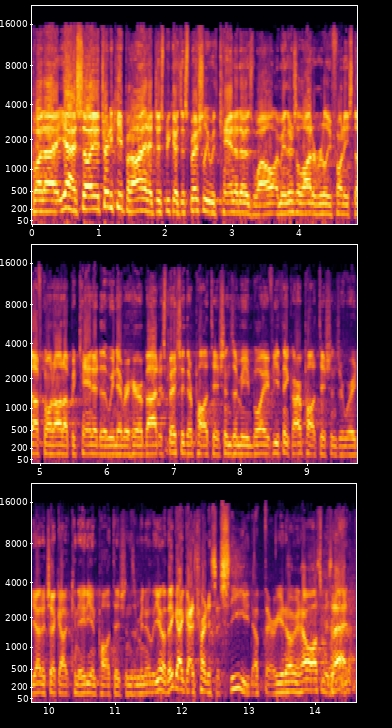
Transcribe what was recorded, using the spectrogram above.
But uh, yeah, so I try to keep an eye on it just because, especially with Canada as well. I mean, there's a lot of really funny stuff going on up in Canada that we never hear about, especially their politicians. I mean, boy, if you think our politicians are weird, you got to check out Canadian politicians. I mean, you know, they got guys trying to secede up there. You know, I mean, how awesome is that?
